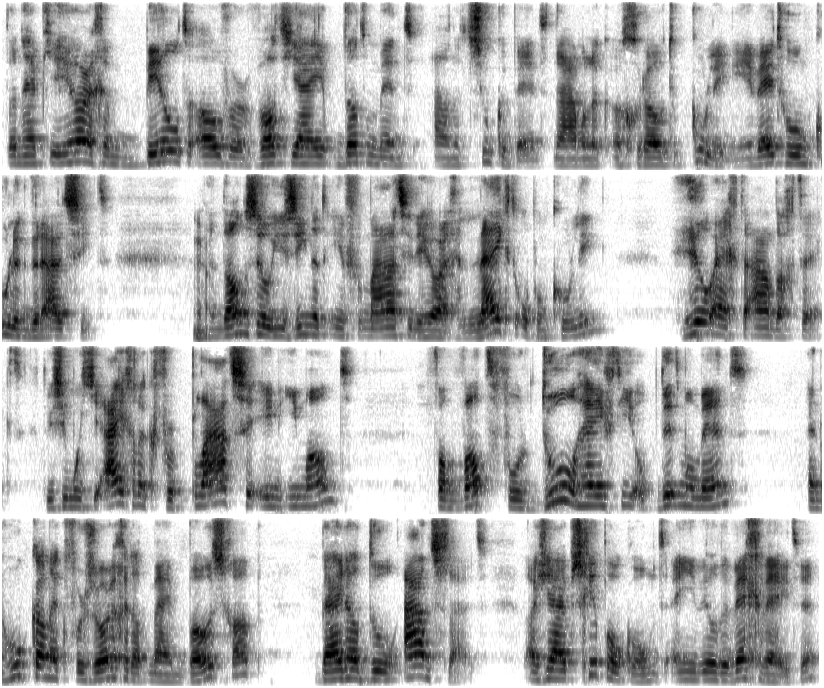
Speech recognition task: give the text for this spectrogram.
dan heb je heel erg een beeld over wat jij op dat moment aan het zoeken bent, namelijk een grote koeling. En je weet hoe een koeling eruit ziet. Ja. En dan zul je zien dat informatie die heel erg lijkt op een koeling, heel erg de aandacht trekt. Dus je moet je eigenlijk verplaatsen in iemand van wat voor doel heeft hij op dit moment en hoe kan ik ervoor zorgen dat mijn boodschap bij dat doel aansluit. Als jij op Schiphol komt en je wil de weg weten,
